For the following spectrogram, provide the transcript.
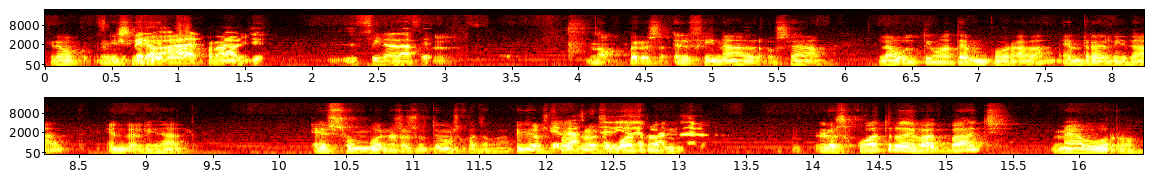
creo que ni Sí, siquiera a- para mí- el final hace... No, pero es el final. O sea, la última temporada, en realidad, en realidad, es- son buenos los últimos cuatro capítulos. Porque los cuatro, los cuatro de Bad Batch me aburro.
